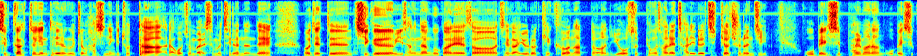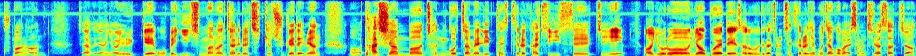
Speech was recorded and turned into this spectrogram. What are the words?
즉각적인 대응을 좀 하시는 게 좋다라고 좀 말씀을 드렸는데 어쨌든 지금 이 상당 구간에서 제가 이렇게 그어놨던 요 수평선의 자리를 지켜주는지 518만 원, 519만 원, 자 그냥 여유 있게 520만 원짜리를 지켜주게 되면 어, 다시 한번 전고점에 리테스트를 갈 수 있을지 어, 요런 여부에 대해서도 우리가 좀 체크를 해보자고 말씀을 드렸었죠.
